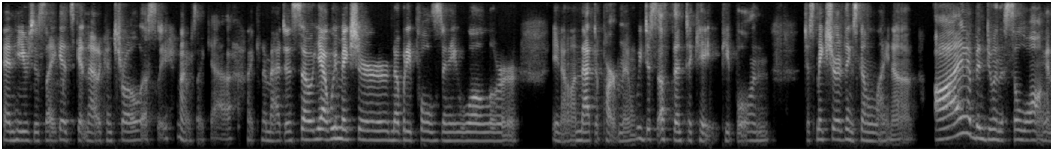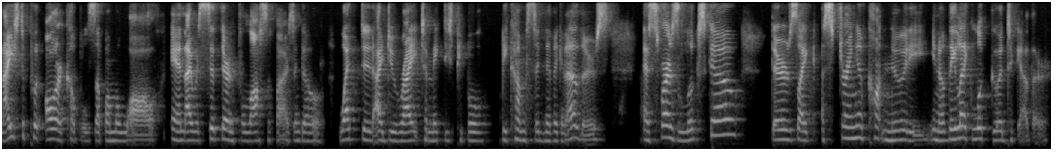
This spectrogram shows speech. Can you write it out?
and he was just like, it's getting out of control, Leslie. And I was like, yeah, I can imagine. So, yeah, we make sure nobody pulls any wool or, you know, in that department. We just authenticate people and just make sure everything's going to line up. I have been doing this so long, and I used to put all our couples up on the wall, and I would sit there and philosophize and go, What did I do right to make these people become significant others? As far as looks go, there's like a string of continuity. You know, they like look good together.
